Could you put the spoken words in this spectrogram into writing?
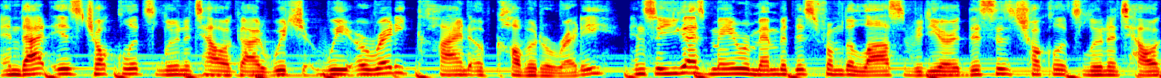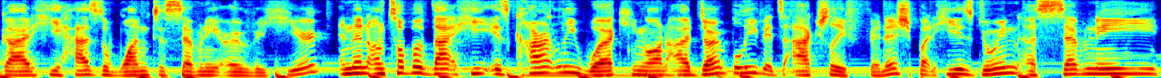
and that is Chocolate's Lunar Tower Guide, which we already kind of covered already. And so you guys may remember this from the last video. This is Chocolate's Lunar Tower Guide. He has the 1 to 70 over here. And then on top of that, he is currently working on, I don't believe it's actually finished, but he is doing a 70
